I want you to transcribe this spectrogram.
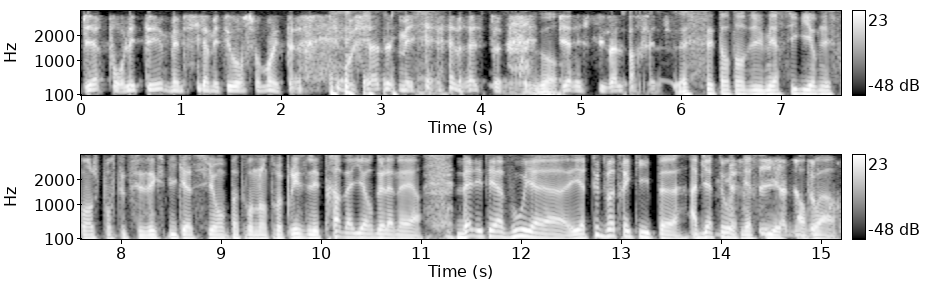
bière pour l'été, même si la météo en ce moment est, maussade, mais elle reste une bière estivale parfaite. C'est entendu. Merci Guillaume Lestrange pour toutes ces explications, patron de l'entreprise Les Travailleurs de la Mer. Bel été à vous et à, toute votre équipe. À bientôt. Merci. Au revoir.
